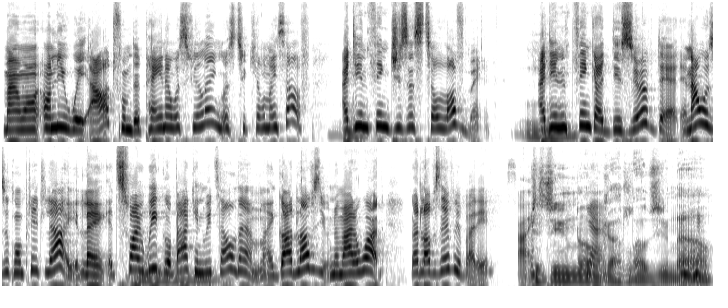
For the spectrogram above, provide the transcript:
my only way out from the pain I was feeling was to kill myself. I didn't think Jesus still loved me. I didn't think I deserved it, and that was a complete lie. Like it's why we go back and we tell them, like God loves you no matter what. God loves everybody. Because you know Yeah. God loves you mm-hmm. now,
